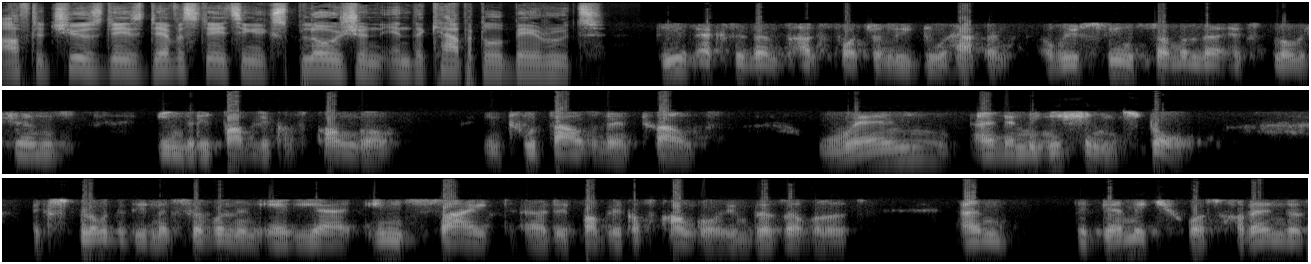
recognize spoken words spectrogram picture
after Tuesday's devastating explosion in the capital, Beirut? These accidents unfortunately do happen. We've seen similar explosions in the Republic of Congo in 2012 when an ammunition store exploded in a civilian area inside uh, the Republic of Congo in Brazzaville, and the damage was horrendous,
